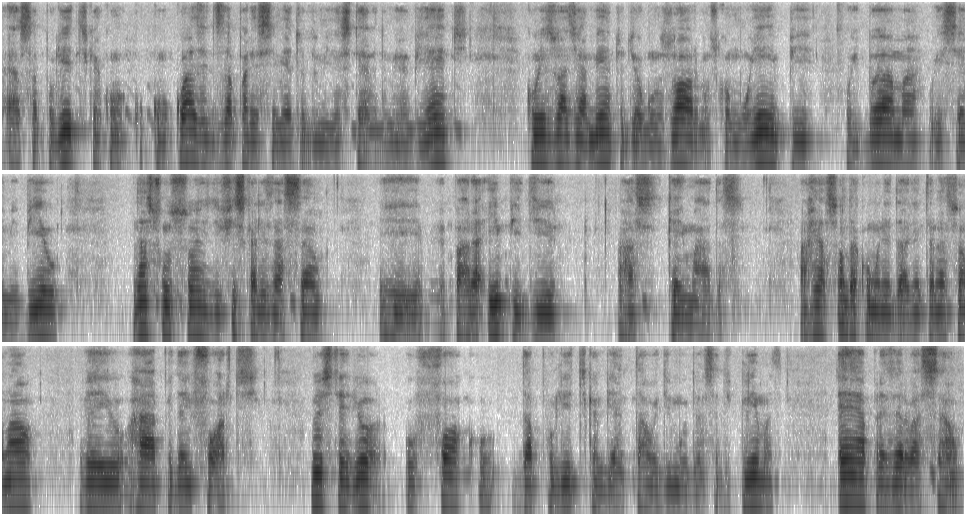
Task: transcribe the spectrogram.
essa política com, com quase desaparecimento do Ministério do Meio Ambiente, com esvaziamento de alguns órgãos, como o INPE, o IBAMA, o ICMBio, nas funções de fiscalização e para impedir as queimadas. A reação da comunidade internacional veio rápida e forte. No exterior, o foco da política ambiental e de mudança de climas é a preservação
